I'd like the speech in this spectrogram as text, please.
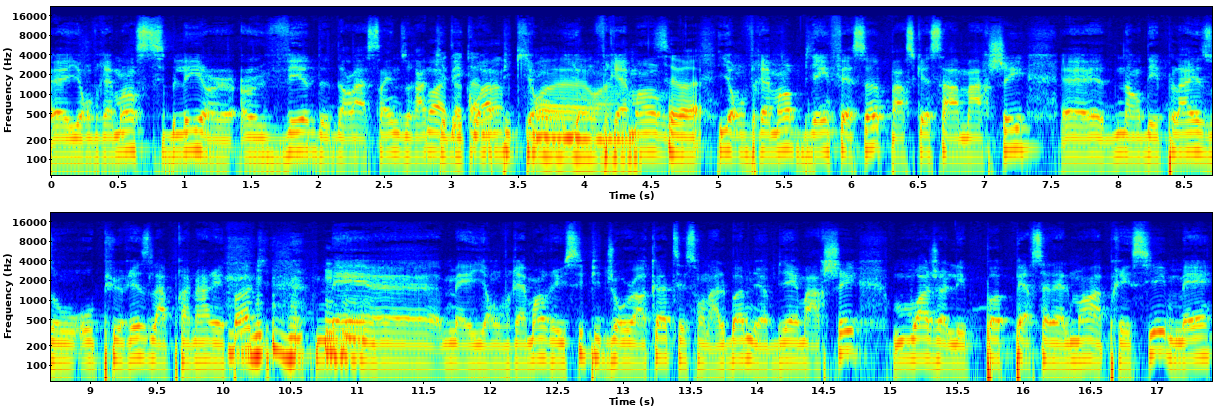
euh, ils ont vraiment ciblé un, un vide dans la scène du rap Ouais, québécois, puis qu'ils ont, Ouais, ils ont ouais. vraiment, vrai. ils ont vraiment bien fait ça parce que ça a marché euh, dans des plaises aux, aux puristes de la première époque, mais euh, mais ils ont vraiment réussi. Puis Joe sais, son album, il a bien marché. Moi, je l'ai pas personnellement apprécié, mais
